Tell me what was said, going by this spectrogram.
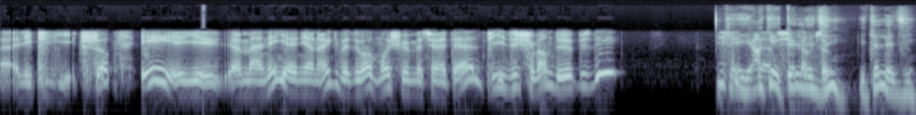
euh, les piliers, tout ça. Et un moment donné, il y, en a un qui va dire, moi, je suis monsieur tel, puis il dit, je suis membre de l'Opus D. OK, il te le dit. Il te le dit.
